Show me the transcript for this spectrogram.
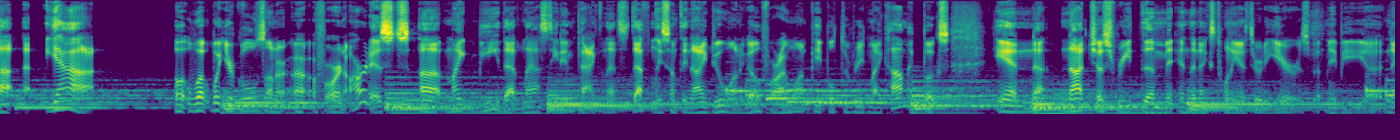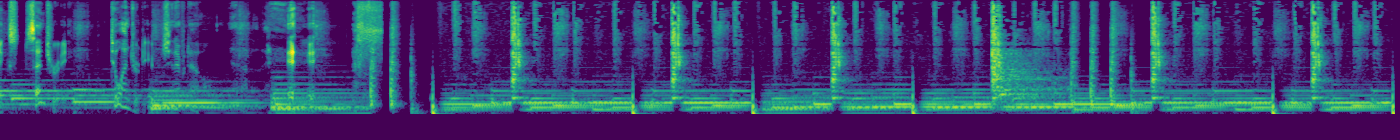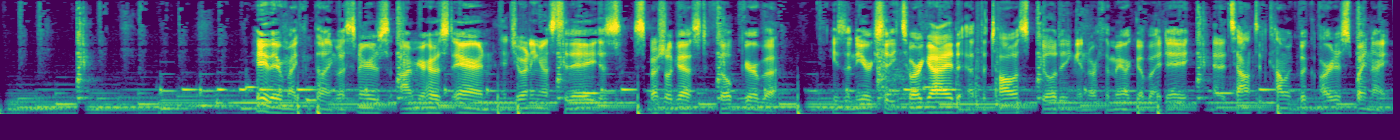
uh, yeah, uh, what what your goals on a, uh, for an artist uh, might be that lasting impact, and that's definitely something I do want to go for. I want people to read my comic books, and not just read them in the next twenty or thirty years, but maybe uh, next century, two hundred years. You never know. Yeah. I'm your host, Aaron, and joining us today is special guest Phillip Gerba. He's a New York City tour guide at the tallest building in North America by day and a talented comic book artist by night.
